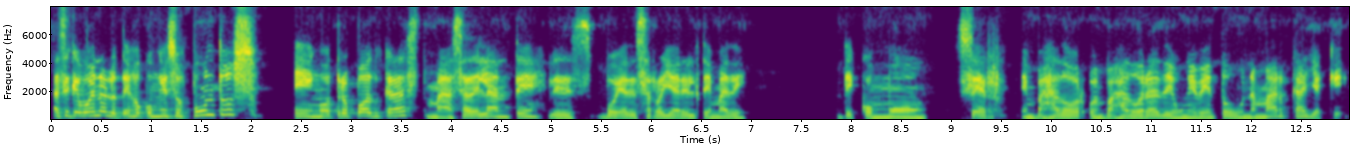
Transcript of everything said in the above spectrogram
Así que bueno, lo dejo con esos puntos. En otro podcast más adelante les voy a desarrollar el tema de, de cómo ser embajador o embajadora de un evento o una marca, ya que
